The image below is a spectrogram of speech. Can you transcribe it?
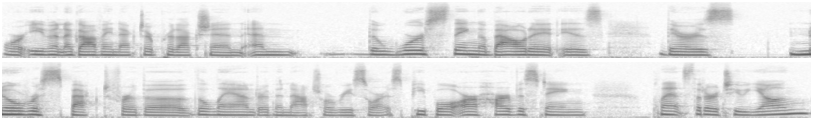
or even agave nectar production. And the worst thing about it is there's no respect for the the land or the natural resource. People are harvesting plants that are too young.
